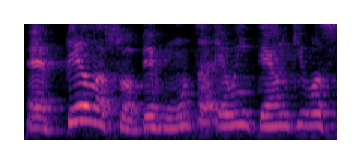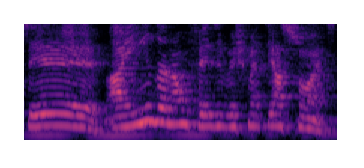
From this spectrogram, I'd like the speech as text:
é, pela sua pergunta, eu entendo que você ainda não fez investimento em ações.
